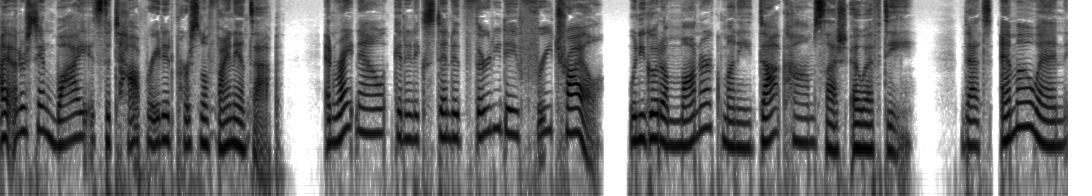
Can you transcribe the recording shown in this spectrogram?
I understand why it's the top rated personal finance app. And right now, get an extended 30 day free trial when you go to monarchmoney.com slash OFD. That's M O N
